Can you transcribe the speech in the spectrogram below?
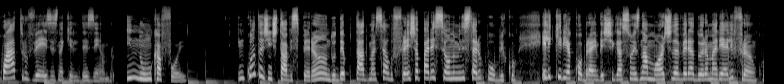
quatro vezes naquele dezembro e nunca foi. Enquanto a gente estava esperando, o deputado Marcelo Freixo apareceu no Ministério Público. Ele queria cobrar investigações na morte da vereadora Marielle Franco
